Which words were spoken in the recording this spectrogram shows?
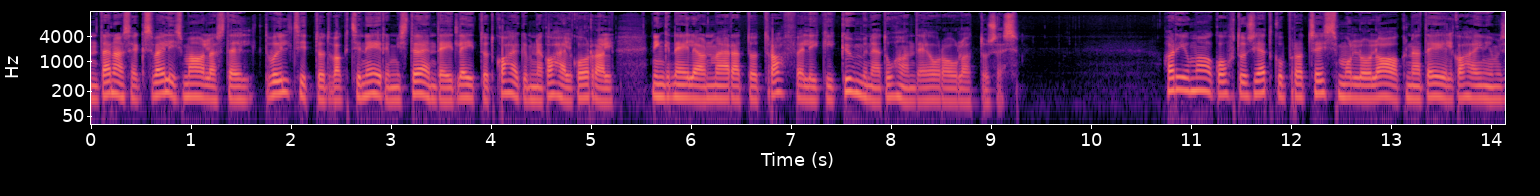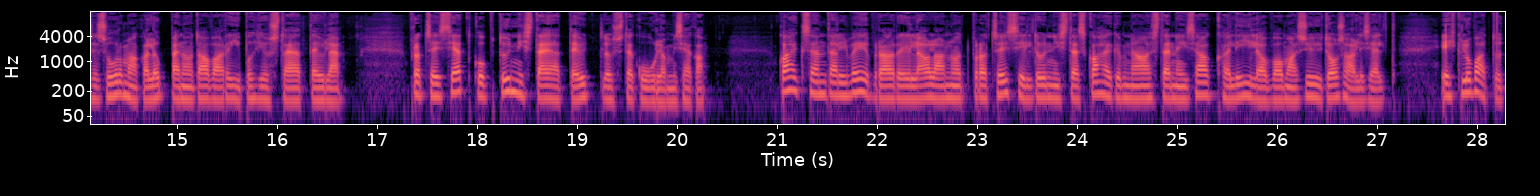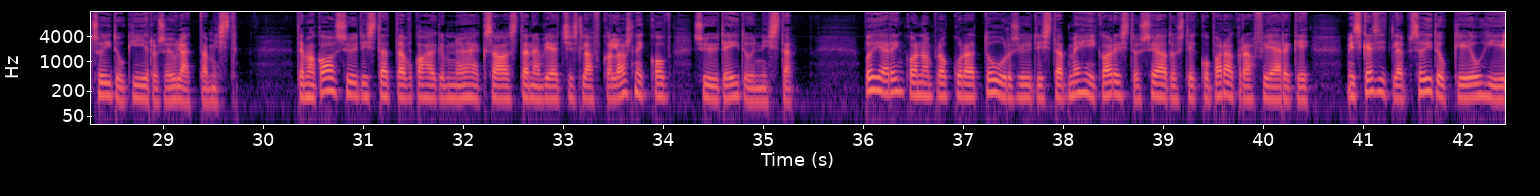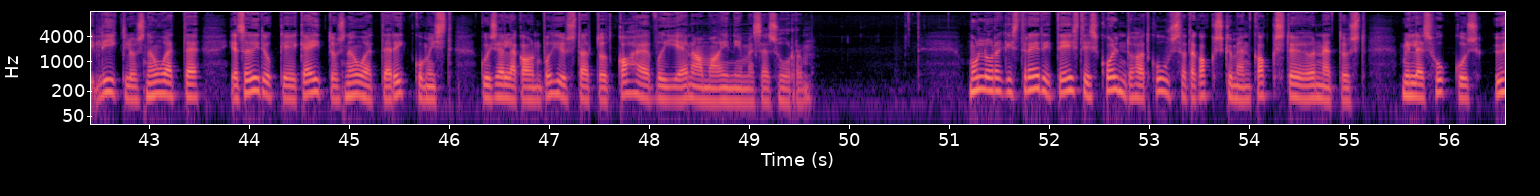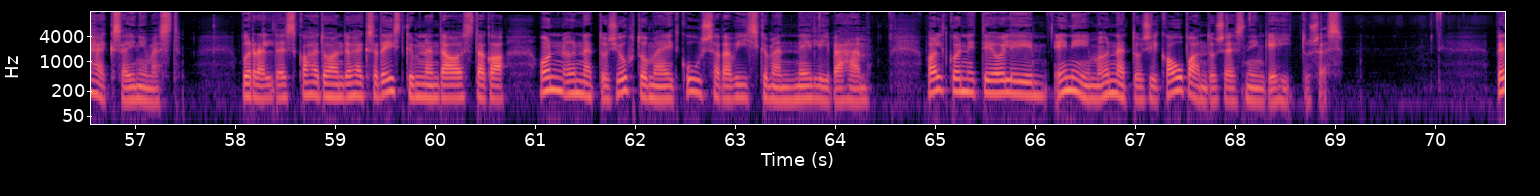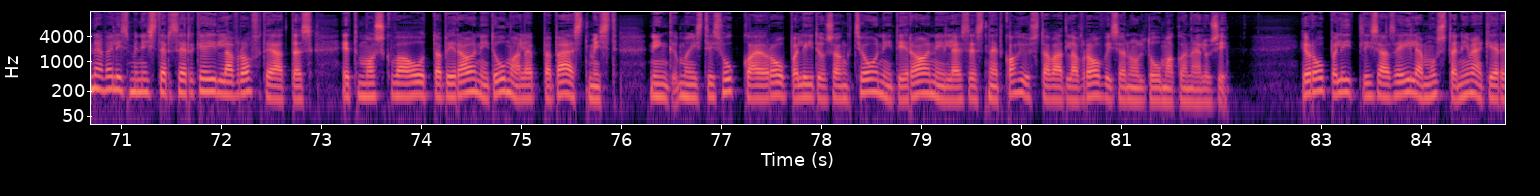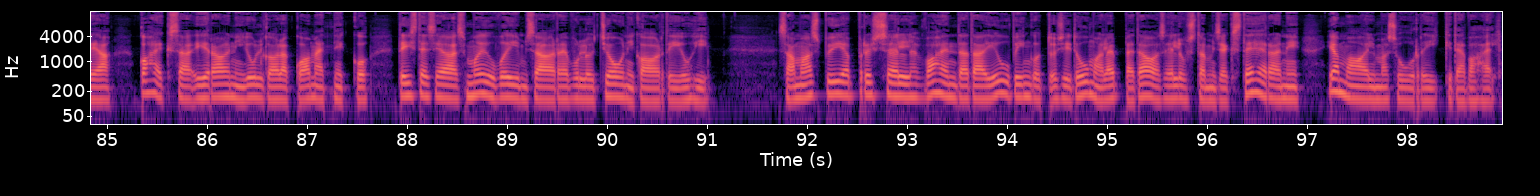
on tänaseks välismaalastelt võltsitud vaktsineerimistõendeid leitud kahekümne kahel korral ning neile on määratud trahve ligi kümne tuhande euro ulatuses. Harju maakohtus jätkub protsess mullu Laagna teel kahe inimese surmaga lõppenud avarii põhjustajate üle. protsess jätkub tunnistajate ütluste kuulamisega kaheksandal veebruaril alanud protsessil tunnistas kahekümneaastane Isak Halilov oma süüd osaliselt ehk lubatud sõidukiiruse ületamist. Tema kaassüüdistatav, kahekümne üheksa aastane Vjatšeslav Kalašnikov süüd ei tunnista. Põhja ringkonnaprokuratuur süüdistab mehi karistusseadustiku paragrahvi järgi, mis käsitleb sõidukijuhi liiklusnõuete ja sõiduki käitusnõuete rikkumist, kui sellega on põhjustatud kahe või enama inimese surm mullu registreeriti Eestis kolm tuhat kuussada kakskümmend kaks tööõnnetust, milles hukkus üheksa inimest. Võrreldes kahe tuhande üheksateistkümnenda aastaga on õnnetusjuhtumeid kuussada viiskümmend neli vähem. valdkonniti oli enim õnnetusi kaubanduses ning ehituses Vene välisminister Sergei Lavrov teatas, et Moskva ootab Iraani tuumaleppe päästmist ning mõistis hukka Euroopa Liidu sanktsioonid Iraanile, sest need kahjustavad Lavrovi sõnul tuumakõnelusi. Euroopa Liit lisas eile musta nimekirja kaheksa Iraani julgeolekuametnikku, teiste seas mõjuvõimsa revolutsioonikaardi juhi. samas püüab Brüssel vahendada jõupingutusi tuumaleppe taaselustamiseks Teherani ja maailma suurriikide vahel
